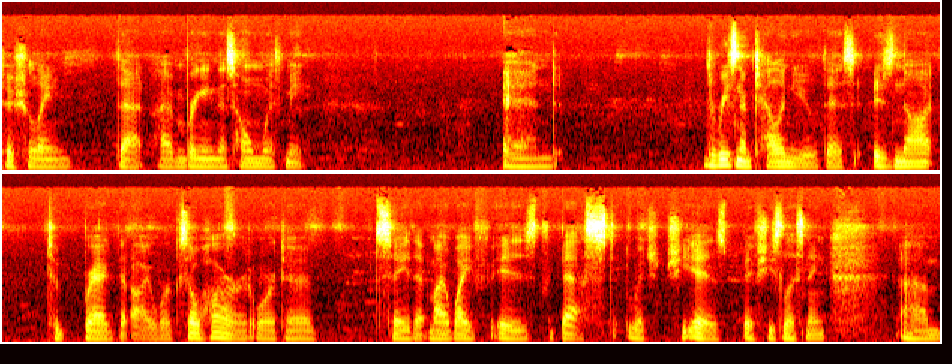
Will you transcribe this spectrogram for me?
to Shalane that I'm bringing this home with me. And the reason I'm telling you this is not to brag that I work so hard or to say that my wife is the best, which she is if she's listening. Um,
